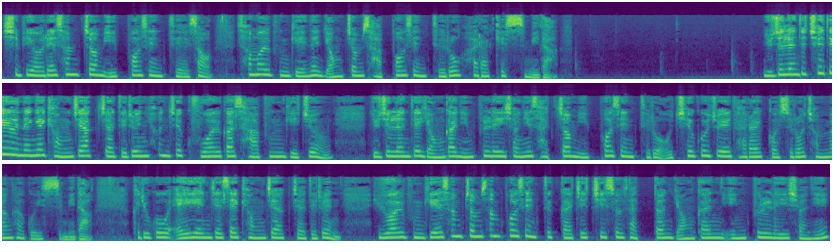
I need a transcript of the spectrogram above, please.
12월에 3.2%에서 3월 분기에는 0.4%로 하락했습니다. 뉴질랜드 최대 은행의 경제학자들은 현재 9월과 4분기 중 뉴질랜드의 연간 인플레이션이 4.2%로 최고조에 달할 것으로 전망하고 있습니다. 그리고 ANZ의 경제학자들은 6월 분기에 3.3%까지 치솟았던 연간 인플레이션이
